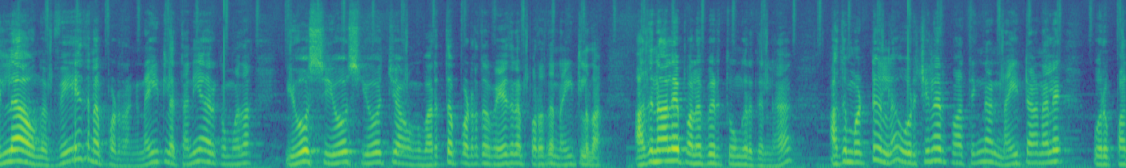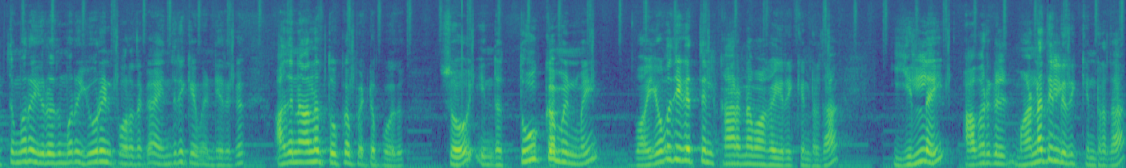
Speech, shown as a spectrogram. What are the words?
இல்லை அவங்க வேதனைப்படுறாங்க. நைட்டில் தனியாக இருக்கும்போது தான் யோசிச்சு யோசிச்சு யோசிச்சு அவங்க வருத்தப்படுறதும் வேதனைப்படுறதும் நைட்டில் தான். அதனாலே பல பேர் தூங்குறதில்ல. அது மட்டும் இல்லை ஒரு சிலர் பார்த்திங்கன்னா நைட் ஆனாலே ஒரு பத்து முறை இருபது முறை யூரின் போகிறதுக்காக எந்திரிக்க வேண்டியிருக்கு. அதனால தூக்கம் பெற்று போகுது. ஸோ இந்த தூக்கமின்மை வயோதிகத்தின் காரணமாக இருக்கின்றதா? இல்லை அவர்கள் மனதில் இருக்கின்றதா?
